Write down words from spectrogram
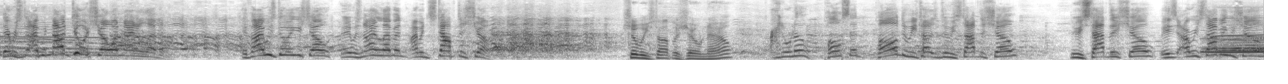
There was. I would not do a show on 9/11. If I was doing a show and it was 9/11, I would stop the show. Should we stop the show now? I don't know. Paul said, Paul, do we do we stop the show? Do we stop this show? Is are we stopping the show?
